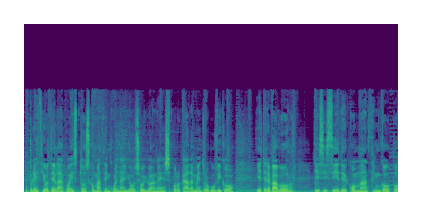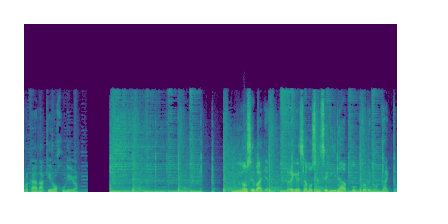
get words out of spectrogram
El precio del agua es 2,58 yuanes por cada metro cúbico y el del vapor 17,5 por cada kilojulio. No se vayan, regresamos enseguida a punto de contacto.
